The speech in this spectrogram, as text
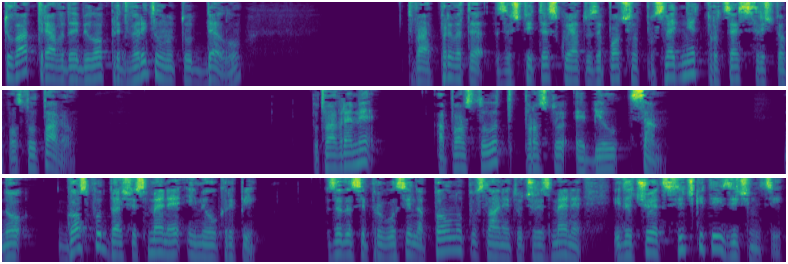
Това трябва да е било предварителното дело. Това е първата защита, с която започва последният процес срещу апостол Павел. По това време апостолът просто е бил сам. Но Господ беше с мене и ме укрепи за да се прогласи напълно посланието чрез мене и да чуят всичките езичници,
